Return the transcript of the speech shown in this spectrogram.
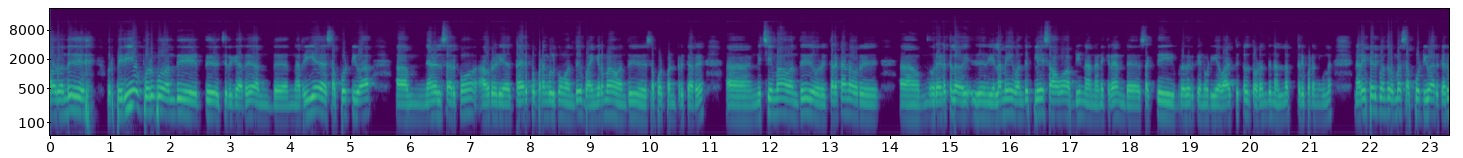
அவர் வந்து ஒரு பெரிய பொறுப்பை வந்து எடுத்து வச்சிருக்காரு. அண்ட் நிறைய சப்போர்ட்டிவா நேனல் சாருக்கும் அவருடைய தயாரிப்பு படங்களுக்கும் வந்து பயங்கரமாக வந்து சப்போர்ட் பண்ணிட்டுருக்காரு. நிச்சயமாக வந்து ஒரு கரெக்டான ஒரு ஒரு இடத்துல இது எல்லாமே வந்து பிளேஸ் ஆகும் அப்படின்னு நான் நினைக்கிறேன். அண்ட் சக்தி பிரதருக்கு என்னுடைய வாழ்த்துக்கள். தொடர்ந்து நல்ல திரைப்படங்கள்ல நிறைய பேருக்கு வந்து ரொம்ப சப்போர்ட்டிவாக இருக்காரு.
